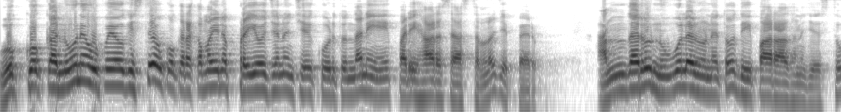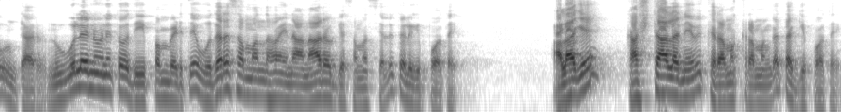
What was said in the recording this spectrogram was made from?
ఒక్కొక్క నూనె ఉపయోగిస్తే ఒక్కొక్క రకమైన ప్రయోజనం చేకూరుతుందని పరిహార శాస్త్రంలో చెప్పారు. అందరూ నువ్వుల నూనెతో దీపారాధన చేస్తూ ఉంటారు. నువ్వుల నూనెతో దీపం పెడితే ఉదర సంబంధమైన అనారోగ్య సమస్యలు తొలగిపోతాయి. అలాగే కష్టాలు అనేవి క్రమక్రమంగా తగ్గిపోతాయి.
